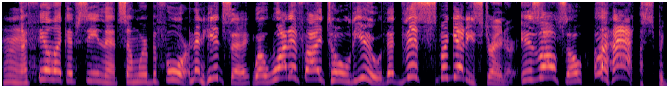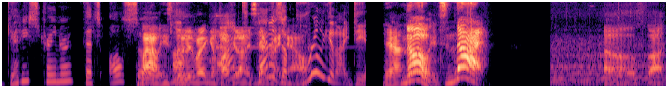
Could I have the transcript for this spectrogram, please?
hmm, I feel like I've seen that somewhere before. And then he'd say, Well, what if I told you that this spaghetti strainer is also a hat? A spaghetti strainer that's also. Wow, he's literally wearing a bucket on his That head is right a now. brilliant idea. Yeah. No, it's not. Oh fuck.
